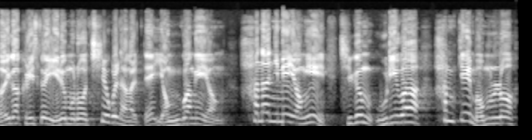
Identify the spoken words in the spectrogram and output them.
너희가 그리스도의 이름으로 치욕을 당할 때 영광의 영, 하나님의 영이 지금 우리와 함께 머물러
